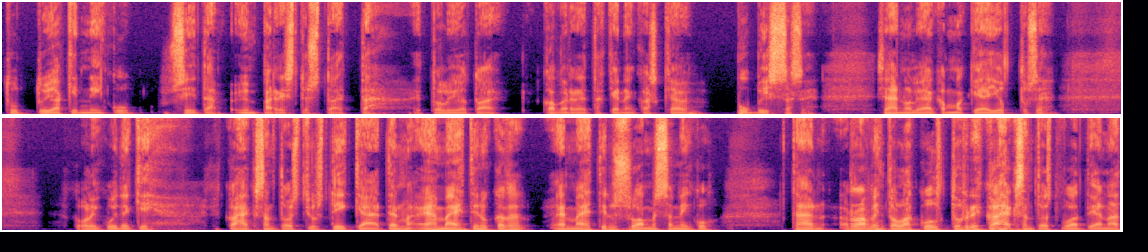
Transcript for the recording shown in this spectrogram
tuttujakin niin kuin siitä ympäristöstä, että, että oli jotain kavereita, kenen kanssa käy pubissa. Se, sehän oli aika makea juttu. Se oli kuitenkin 18 just ikää. Et en, mä, eihän mä ehtinyt, kato, en mä ehtinyt Suomessa niin tähän ravintolakulttuuriin 18-vuotiaana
